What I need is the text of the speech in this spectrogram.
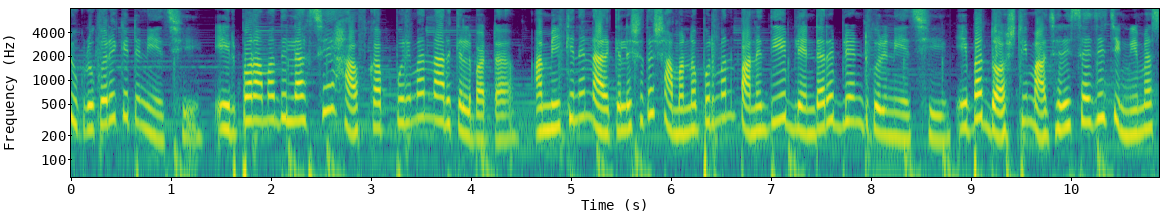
টুকরো করে কেটে নিয়েছি। এরপর আমাদের লাগছে হাফ কাপ পরিমাণ নারকেল বাটা। আমি এখানে নারকেলের সাথে সামান্য পরিমাণ পানি দিয়ে ব্লেন্ডারে ব্লেন্ড করে নিয়েছি। এবার দশটি মাঝারি সাইজের চিংড়ি মাছ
